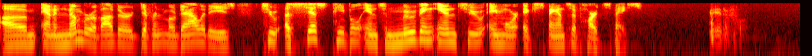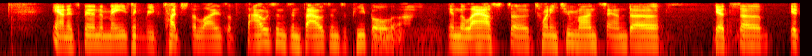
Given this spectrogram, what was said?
um, and a number of other different modalities to assist people into moving into a more expansive heart space. Beautiful. And it's been amazing. We've touched the lives of thousands and thousands of people. Uh, in the last uh, 22 months, and uh, it's uh, it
